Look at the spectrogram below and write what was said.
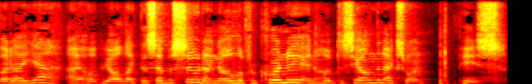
But uh yeah, I hope you all like this episode. I know I love recording it and I hope to see you all in the next one. Peace.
